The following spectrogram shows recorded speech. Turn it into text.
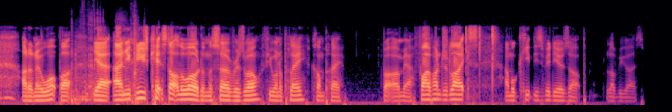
I don't know what, but yeah, and you can use Kit of the World on the server as well if you want to play. Come play. But um, yeah, 500 likes, and we'll keep these videos up. Love you guys.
